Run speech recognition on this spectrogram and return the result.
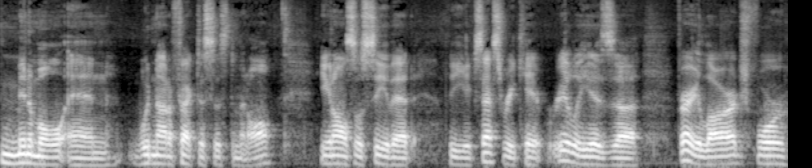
minimal and would not affect the system at all. You can also see that the accessory kit really is uh, very large for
